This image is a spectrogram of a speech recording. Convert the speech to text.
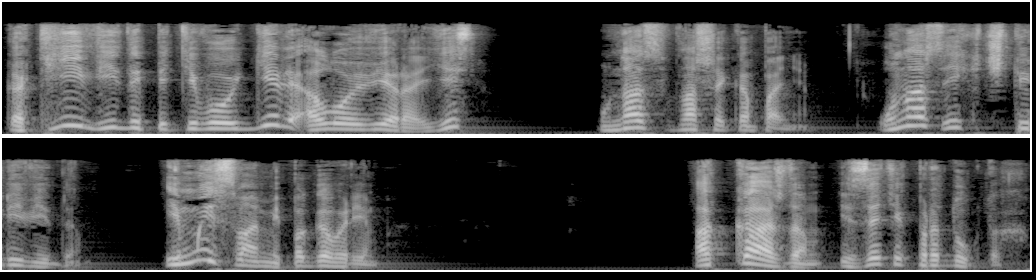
Какие виды питьевого геля алоэ вера есть у нас в нашей компании? У нас их 4 вида. И мы с вами поговорим о каждом из этих продуктах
